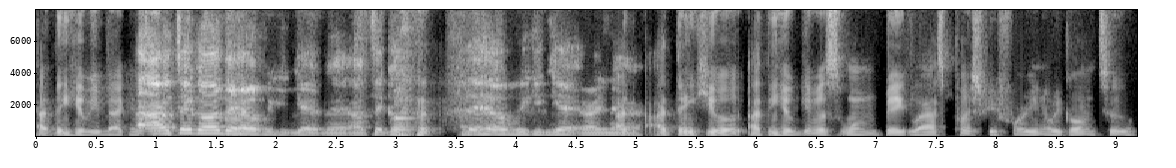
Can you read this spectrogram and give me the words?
I think he'll be back in Time. I'll take all the help we can get, man. I'll take all the help we can get right now. I, I think he'll I think he'll give us one big last push before you know we go into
